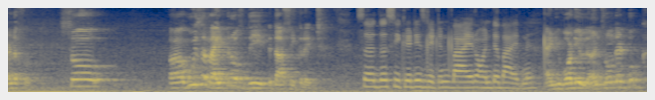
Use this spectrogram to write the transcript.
Wonderful. So who is the writer of the the secret? So the secret is written by Rhonda Byrne and what do you learn from that book?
